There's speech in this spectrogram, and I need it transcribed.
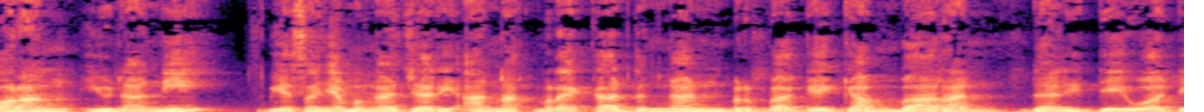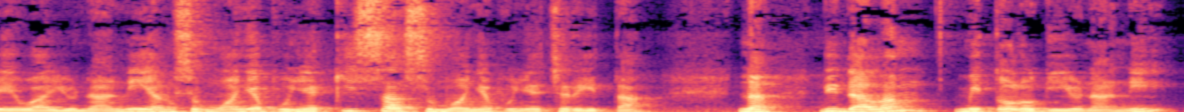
orang Yunani biasanya mengajari anak mereka dengan berbagai gambaran dari dewa-dewa Yunani yang semuanya punya kisah, semuanya punya cerita. Nah, di dalam mitologi Yunani,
